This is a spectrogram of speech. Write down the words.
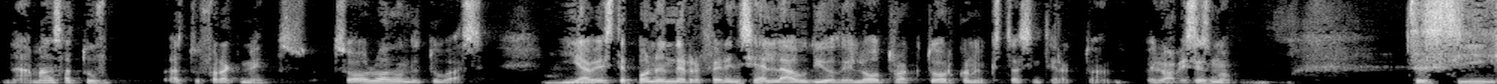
nada más a, tu, a tus fragmentos, solo a donde tú vas. Y a veces te ponen de referencia el audio del otro actor con el que estás interactuando, pero a veces no. Entonces sí,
